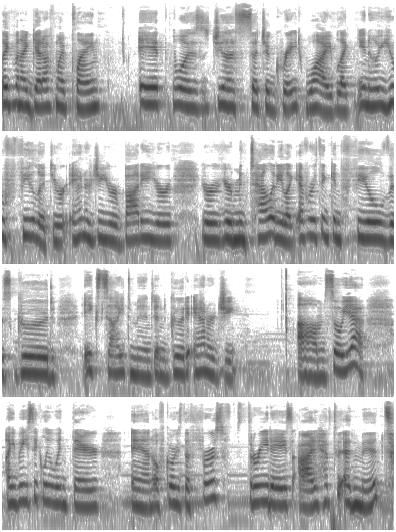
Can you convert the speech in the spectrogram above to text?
like when I get off my plane, it was just such a great vibe like you know you feel it your energy your body your your your mentality like everything can feel this good excitement and good energy um, so yeah i basically went there and of course the first three days i have to admit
